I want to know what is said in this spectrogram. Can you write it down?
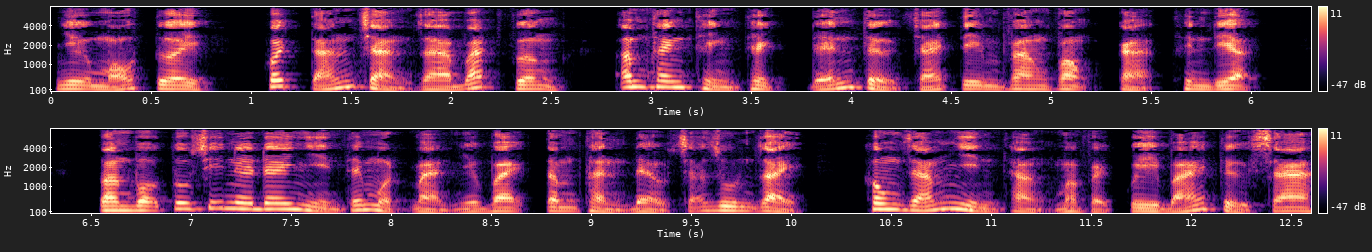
như máu tươi, khuếch tán tràn ra bát phương, âm thanh thình thịch đến từ trái tim vang vọng cả thiên địa. Toàn bộ tu sĩ nơi đây nhìn thấy một màn như vậy, tâm thần đều sẽ run rẩy, không dám nhìn thẳng mà phải quỳ bái từ xa,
